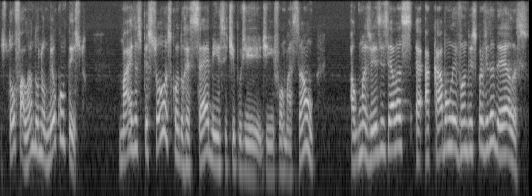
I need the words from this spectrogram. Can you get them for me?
estou falando no meu contexto. Mas as pessoas, quando recebem esse tipo de, de informação, algumas vezes elas é, acabam levando isso para a vida delas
